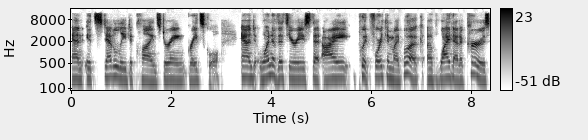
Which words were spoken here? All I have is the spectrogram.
And it steadily declines during grade school. And one of the theories that I put forth in my book of why that occurs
